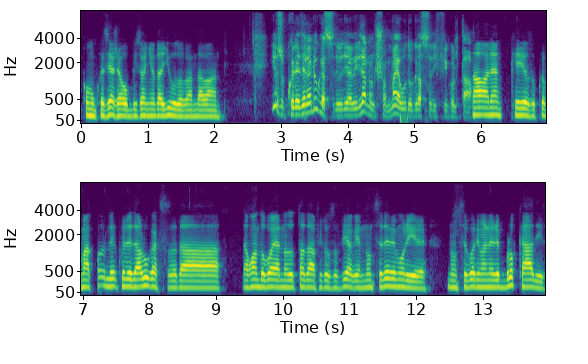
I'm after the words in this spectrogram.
comunque sia c'avevo bisogno d'aiuto per andare avanti. Io su quelle della Lucas, devo dire la verità, non ci ho mai avuto grosse difficoltà. No, neanche io su que- ma quelle, quelle della Lucas da, da quando poi hanno adottato la filosofia che non si deve morire, non si può rimanere bloccati,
